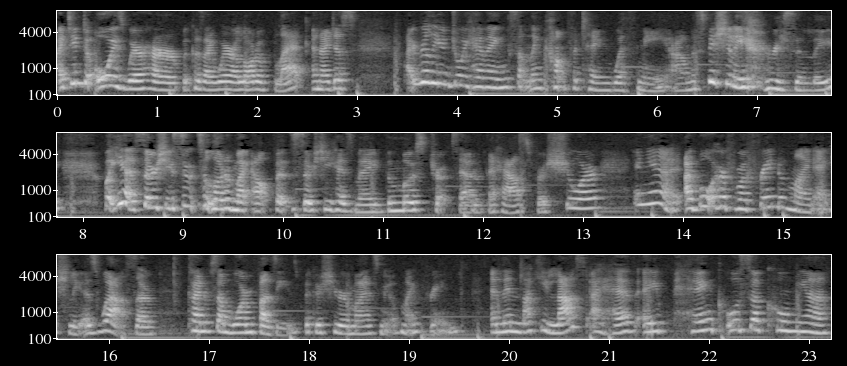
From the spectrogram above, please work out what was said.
I tend to always wear her because I wear a lot of black and I just, I really enjoy having something comforting with me, um, especially recently. But yeah, so she suits a lot of my outfits, so she has made the most trips out of the house for sure. And yeah, I bought her from a friend of mine actually as well, so kind of some warm fuzzies because she reminds me of my friend. And then lucky last, I have a pink Usakumya.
